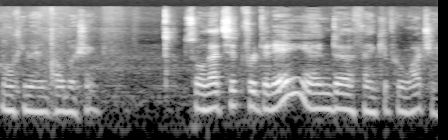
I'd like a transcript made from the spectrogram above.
Multiman Publishing. So that's it for today, and uh, thank you for watching.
